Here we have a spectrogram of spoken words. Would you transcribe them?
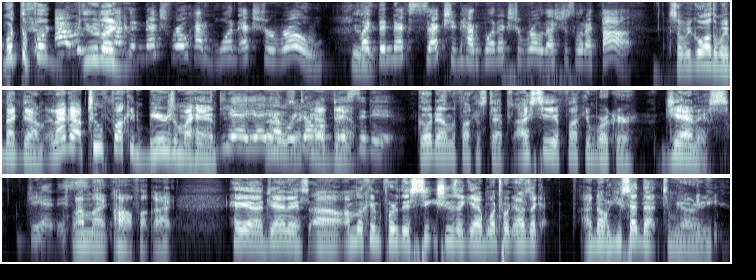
What the fuck? I was thinking like, that the next row had one extra row. Like the next section had one extra row. That's just what I thought. so we go all the way back down, and I got two fucking beers in my hand. Yeah, yeah, yeah. We're like, double fisted it. Go down the fucking steps. I see a fucking worker, Janice. Janice. I'm like, oh fuck, all right. Hey, uh, Janice, uh, I'm looking for this seat. She was like, yeah, 120. I was like, I know you said that to me already.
